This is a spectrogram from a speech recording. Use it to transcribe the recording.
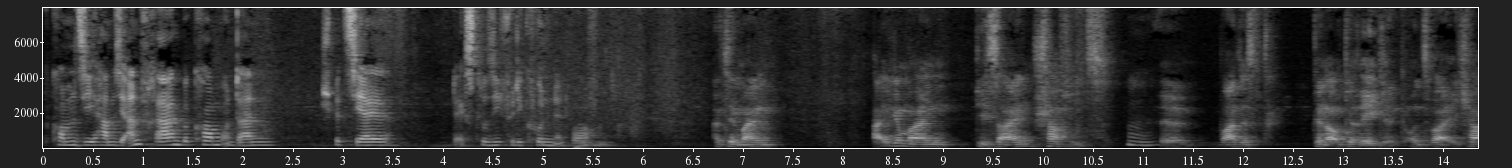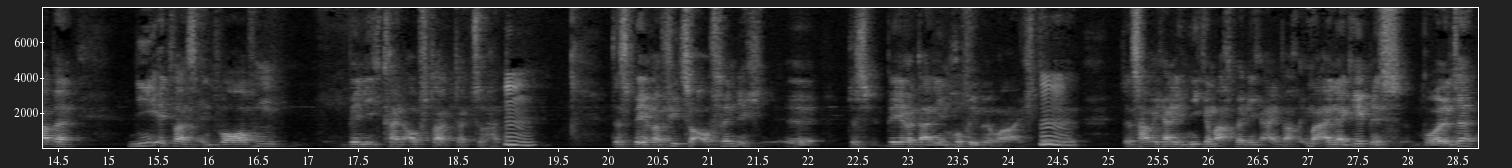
bekommen Sie, haben Sie Anfragen bekommen und dann speziell exklusiv für die Kunden entworfen? Also in meinem allgemeinen Design Schaffens hm. äh, war das genau geregelt. Und zwar, ich habe nie etwas entworfen, wenn ich keinen Auftrag dazu hatte. Mhm. Das wäre viel zu aufwendig. Äh, das wäre dann im Hobbybereich. Mhm. Das habe ich eigentlich nie gemacht, weil ich einfach immer ein Ergebnis wollte.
